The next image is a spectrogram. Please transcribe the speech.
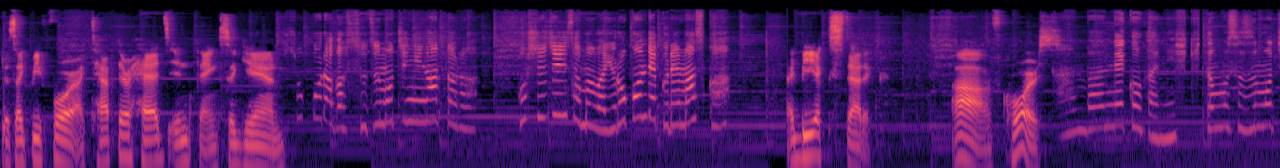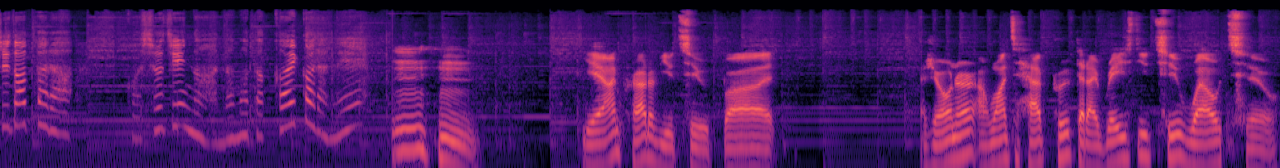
Just like before, I tapped their heads in thanks again. I'd be ecstatic. Ah, of course. Mm-hmm. Yeah, I'm proud of you two, but... As your owner, I want to have proof that I raised you two well, too.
